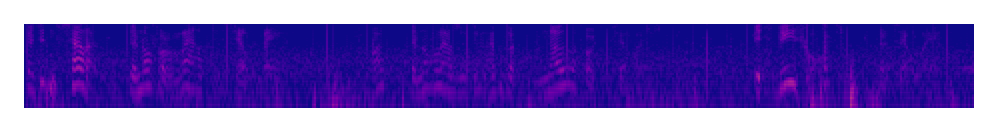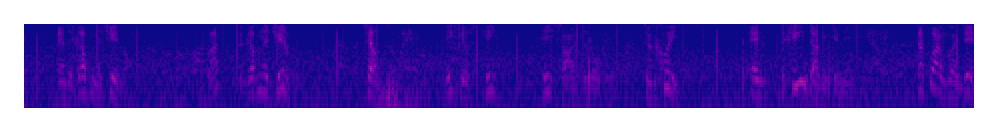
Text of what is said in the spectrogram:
they didn't sell it. They're not allowed to sell land. Right? They're not allowed to, they haven't got no authority to sell land. It's these guys that sell land. And the General, right? Governor General sells the. He gives, he, he signs it off to the Queen. And the King doesn't get it. That's why I'm going there.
